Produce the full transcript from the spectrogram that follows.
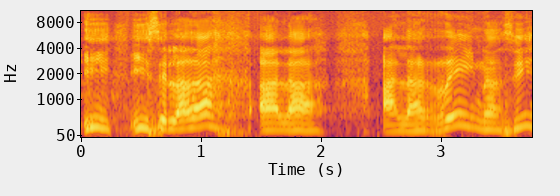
Y, y, se la da a la, a la reina, ¿sí?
